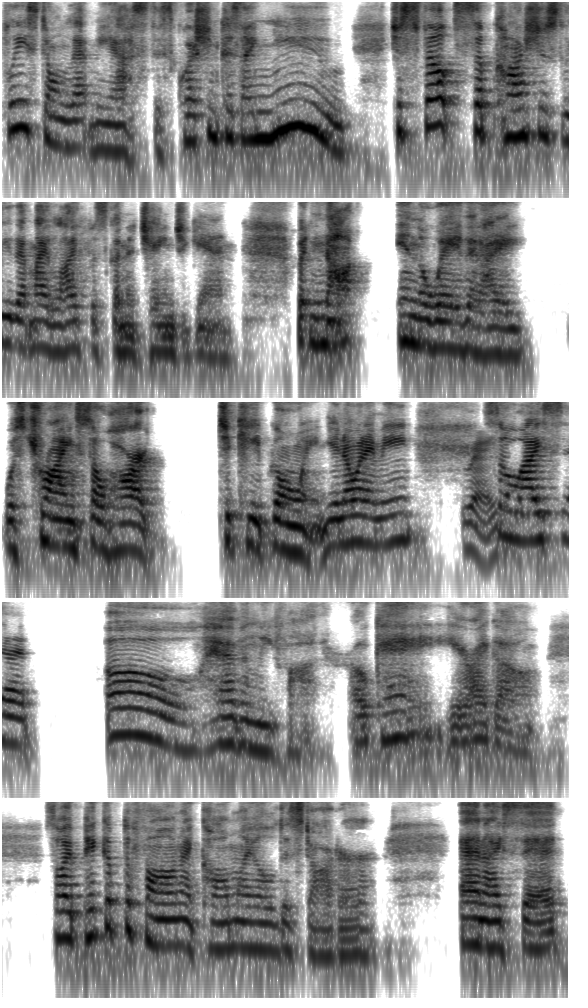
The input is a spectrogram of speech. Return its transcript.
please don't let me ask this question because I knew, just felt subconsciously that my life was going to change again, but not in the way that I was trying so hard to keep going. You know what I mean? Right. So I said, Oh, Heavenly Father, okay, here I go. So I pick up the phone, I call my oldest daughter, and I said,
